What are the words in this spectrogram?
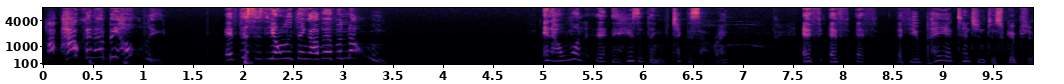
How, how can I be holy if this is the only thing I've ever known? And I want, here's the thing, check this out, right? If, if, if, if you pay attention to Scripture,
